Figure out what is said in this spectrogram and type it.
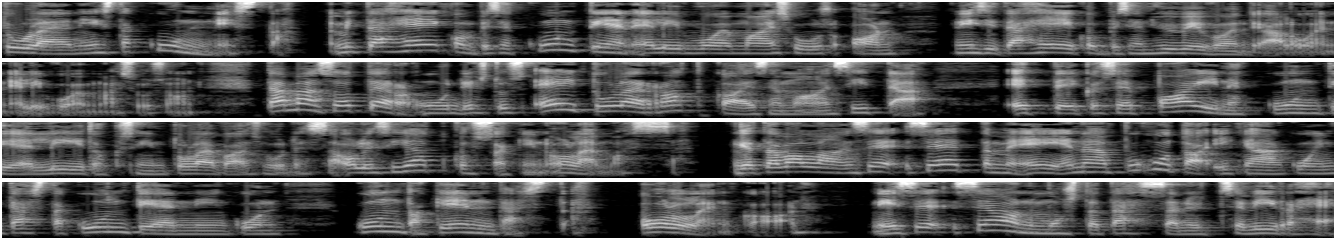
tulee niistä kunnista. Ja mitä heikompi se kuntien elinvoimaisuus on, niin sitä heikompi sen hyvinvointialueen elinvoimaisuus on. Tämä soter-uudistus ei tule ratkaisemaan sitä, etteikö se paine kuntien liitoksiin tulevaisuudessa olisi jatkossakin olemassa. Ja tavallaan se, se että me ei enää puhuta ikään kuin tästä kuntien niin kuin kuntakentästä ollenkaan, niin se, se on musta tässä nyt se virhe,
